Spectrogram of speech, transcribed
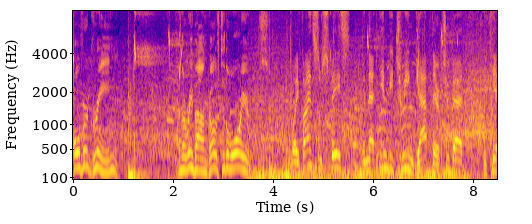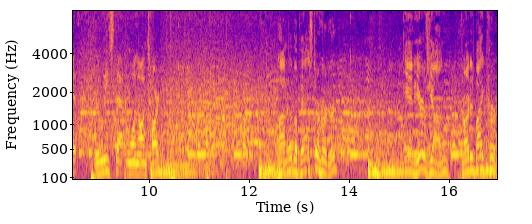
Over Green. And the rebound goes to the Warriors. Well, he finds some space in that in-between gap there. Too bad he can't release that one on target. Hunter, the pass to Huerter. And here's Young, guarded by Curry.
